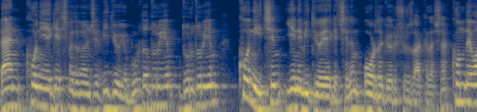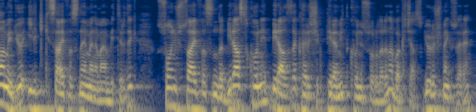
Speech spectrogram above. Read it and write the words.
ben Koni'ye geçmeden önce videoyu burada durayım, durdurayım. Koni için yeni videoya geçelim. Orada görüşürüz arkadaşlar. Konu devam ediyor. İlk iki sayfasını hemen hemen bitirdik. Son üç sayfasında biraz Koni, biraz da karışık piramit Koni sorularına bakacağız. Görüşmek üzere.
